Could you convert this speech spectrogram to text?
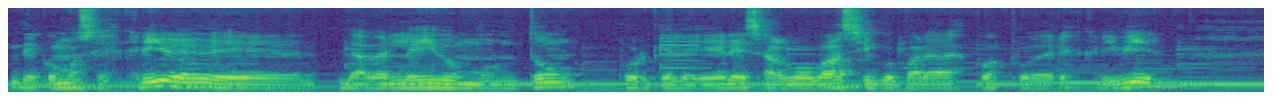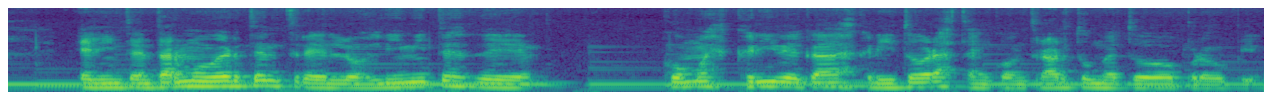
de cómo se escribe, de, de haber leído un montón, porque leer es algo básico para después poder escribir, el intentar moverte entre los límites de cómo escribe cada escritor hasta encontrar tu método propio.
